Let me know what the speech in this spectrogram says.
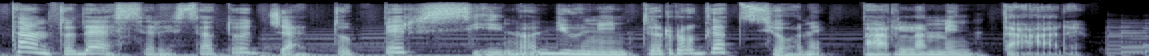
tanto da essere stato oggetto persino di un'interrogazione parlamentare.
